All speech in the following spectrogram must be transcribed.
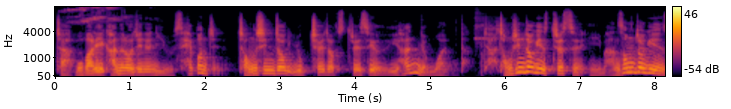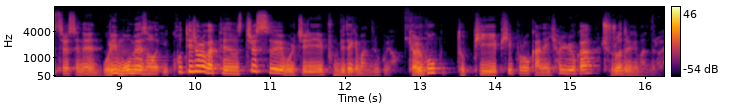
자, 모발이 가늘어지는 이유 세 번째는 정신적, 육체적 스트레스에 의한 연모입니다. 자, 정신적인 스트레스, 이 만성적인 스트레스는 우리 몸에서 이 코티졸 같은 스트레스 물질이 분비되게 만들고요. 결국 두피, 피부로 가는 혈류가 줄어들게 만들어요.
